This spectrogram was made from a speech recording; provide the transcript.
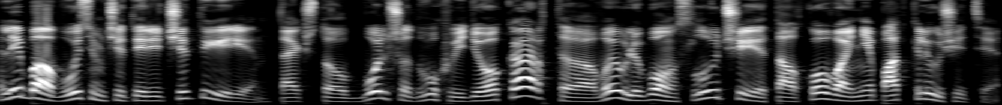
либо 8.4.4, так что больше двух видеокарт вы в любом случае толково не подключите.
